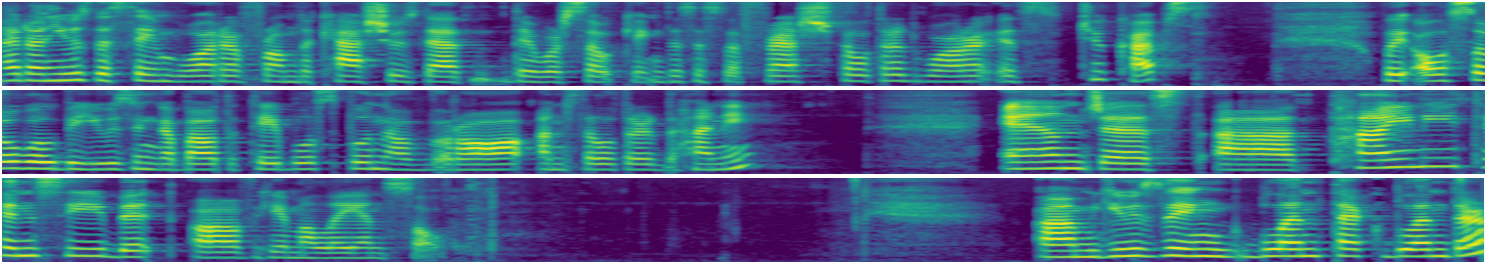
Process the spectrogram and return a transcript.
I don't use the same water from the cashews that they were soaking. This is the fresh filtered water. It's two cups. We also will be using about a tablespoon of raw unfiltered honey and just a tiny tinsy bit of Himalayan salt. I'm using Blendtec blender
